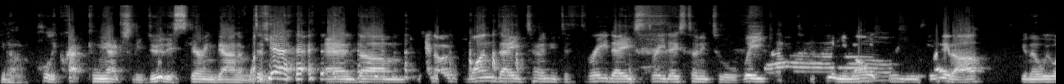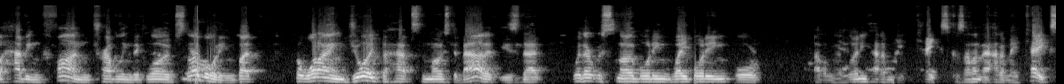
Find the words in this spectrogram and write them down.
you know, holy crap, can we actually do this? Staring down a mountain. yeah, And um, you know, one day turned into three days, three days turned into a week. You know, three years later, you know, we were having fun traveling the globe snowboarding. But but what I enjoyed perhaps the most about it is that whether it was snowboarding, wakeboarding, or I don't know, learning how to make cakes because I don't know how to make cakes.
